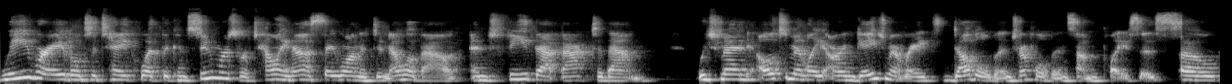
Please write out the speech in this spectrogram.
we were able to take what the consumers were telling us they wanted to know about and feed that back to them which meant ultimately our engagement rates doubled and tripled in some places. So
